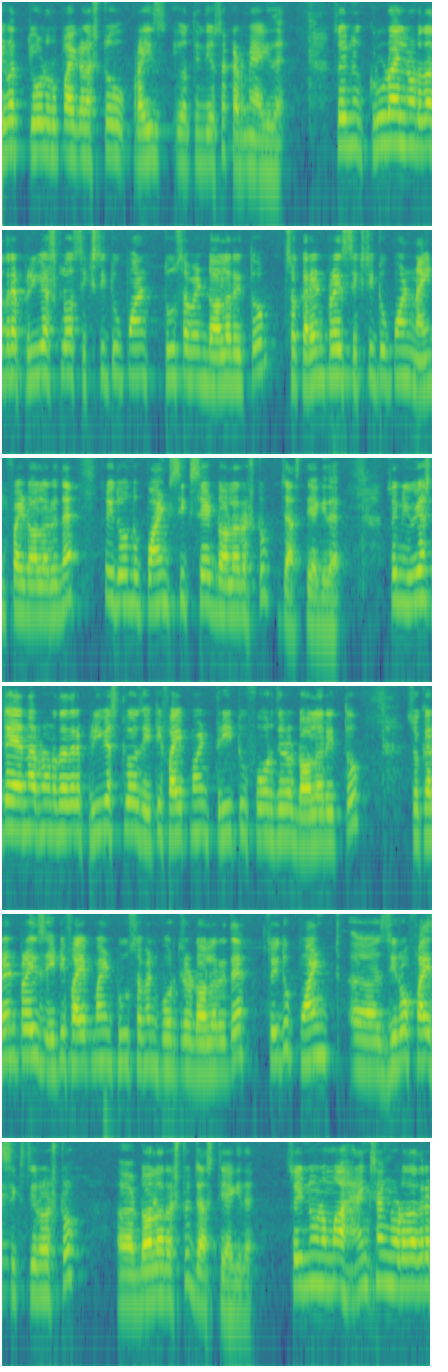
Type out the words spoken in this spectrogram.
ಐವತ್ತೇಳು ರೂಪಾಯಿಗಳಷ್ಟು ಪ್ರೈಸ್ ಇವತ್ತಿನ ದಿವಸ ಕಡಿಮೆ ಆಗಿದೆ. ಸೊ ಇನ್ನು ಕ್ರೂಡ್ ಆಯಿಲ್ ನೋಡೋದಾದರೆ previous close sixty two point two seven dollar ಇತ್ತು. So current price sixty two point nine five dollar ಇದೆ. ಸೊ ಇದು ಒಂದು ಪಾಯಿಂಟ್ ಸಿಕ್ಸ್ ಏಟ್ ಡಾಲರ್ ಅಷ್ಟು ಜಾಸ್ತಿ ಆಗಿದೆ. ಸೊ ಇನ್ನು ಯು ಎಸ್ ಡೇ ಏನಾರು ನೋಡೋದಾದರೆ previous close eighty five point three two four zero dollar ಇತ್ತು. So current price eighty five point two seven four zero dollar ಇದೆ. ಸೊ ಇದು point zero five six zero ಅಷ್ಟು ಡಾಲರ್ ಅಷ್ಟು ಜಾಸ್ತಿ ಆಗಿದೆ. ಸೊ ಇನ್ನು ನಮ್ಮ ಹ್ಯಾಂಗ್ ಸ್ಯಾಂಗ್ ನೋಡೋದಾದರೆ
